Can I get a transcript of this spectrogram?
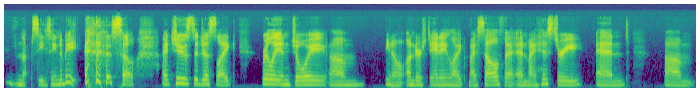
not ceasing to be. so I choose to just like really enjoy, um, you know, understanding like myself and my history and, um,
